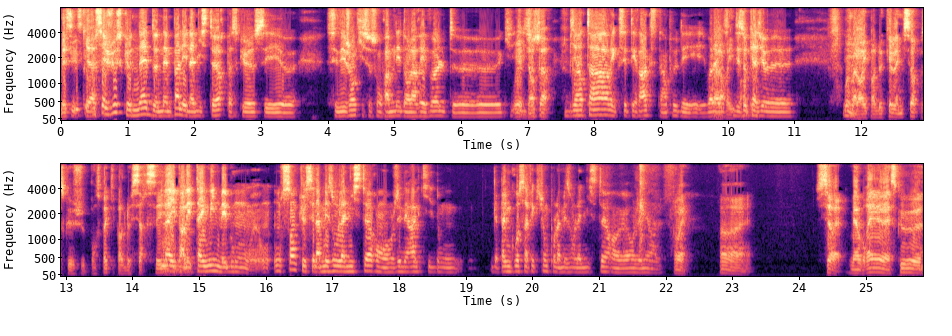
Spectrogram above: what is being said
Mais c'est ce qui est on sait juste que Ned n'aime pas les Lannister parce que c'est euh, c'est des gens qui se sont ramenés dans la révolte, euh, qui Ouais, bien tard. bien tard, etc. Que c'était un peu des voilà Alors, des occasions. euh, Ouais, mais alors il parle de quel Lannister? Parce que je pense pas qu'il parle de Cersei. Là, il parlait de Tywin, mais bon, on, on sent que c'est la maison Lannister en général qui donc il a pas une grosse affection pour la maison Lannister euh, en général. Ouais. Ouais. C'est vrai. Mais après, est-ce que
